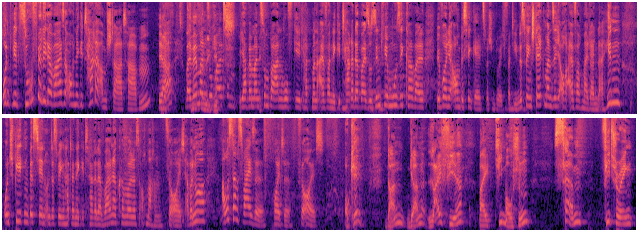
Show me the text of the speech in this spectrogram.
Und wir zufälligerweise auch eine Gitarre am Start haben. Ja, Ja, weil wenn man so mal zum, ja, wenn man zum Bahnhof geht, hat man einfach eine Gitarre dabei. So sind wir Musiker, weil wir wollen ja auch ein bisschen Geld zwischendurch verdienen. Deswegen stellt man sich auch einfach mal dann dahin und spielt ein bisschen und deswegen hat er eine Gitarre dabei und dann können wir das auch machen für euch. Aber nur ausnahmsweise heute für euch. Okay, dann gerne live hier bei T-Motion. Sam featuring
